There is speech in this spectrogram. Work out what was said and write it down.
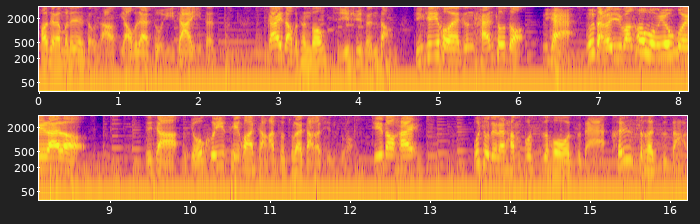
好在呢没得人受伤，要不然罪加一等。改造不成功，继续深造。进去以后呢，跟看守说：“你看，我带了一帮好朋友回来了。”这下又可以策划下次出来咋个庆祝了。接到嗨，我觉得呢，他们不适合自弹，很适合自葬。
